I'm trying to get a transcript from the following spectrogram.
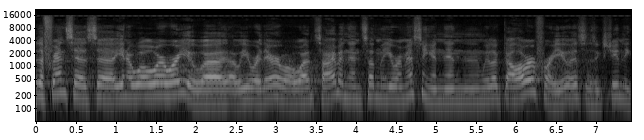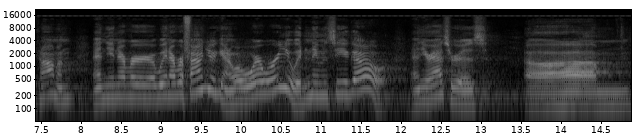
the friend says, uh, you know, well, where were you? Uh, you were there one time, and then suddenly you were missing, and then we looked all over for you. This is extremely common, and you never, we never found you again. Well, where were you? We didn't even see you go. And your answer is, um,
